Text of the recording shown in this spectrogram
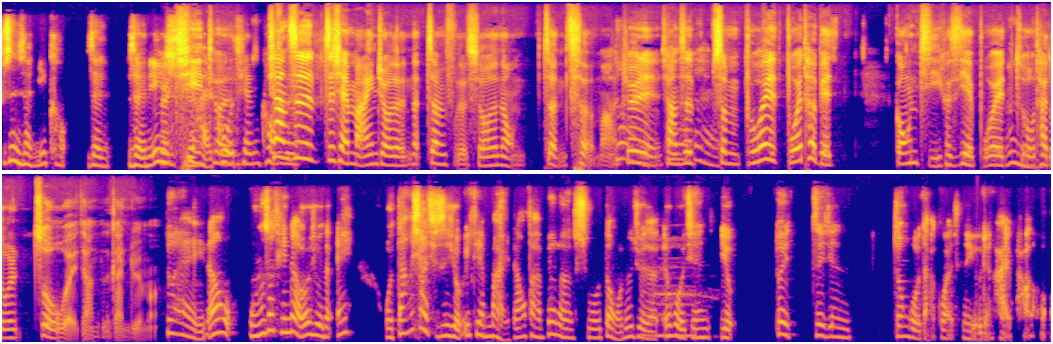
就是忍一口忍忍一气海阔天空？像是之前马英九的那政府的时候的那种政策嘛，就有点像是什么不会不会特别攻击，可是也不会做太多作为这样子的感觉嘛。对，然后我那时候听到，我就觉得，哎，我当下其实有一点买单，我反而被人说动，我就觉得，哎、嗯，我今天有对这件。中国打过来真的有点害怕的话，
